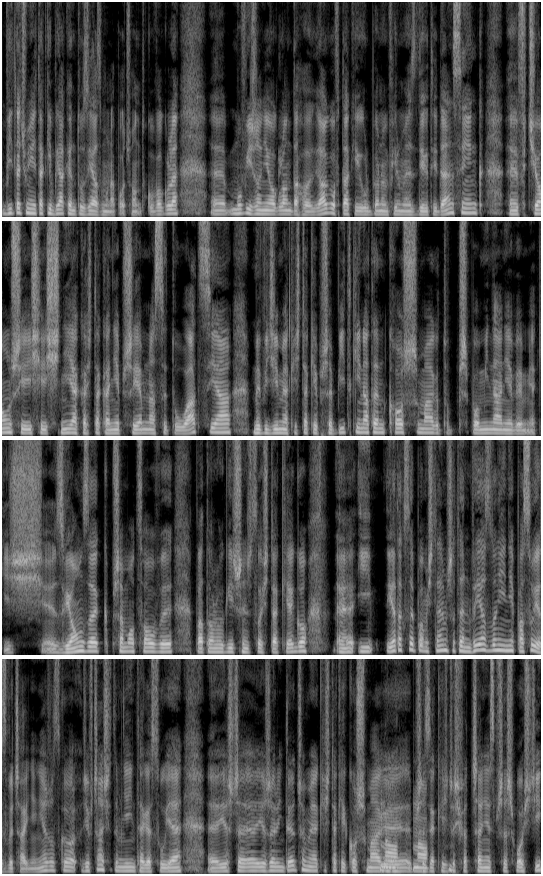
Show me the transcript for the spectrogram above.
widać u niej taki brak entuzjazmu na początku. W ogóle e, mówi, że nie ogląda horrorów, taki ulubionym filmem jest Dirty Dancing, E, wciąż jej się śni jakaś taka nieprzyjemna sytuacja, my widzimy jakieś takie przebitki na ten koszmar, to przypomina, nie wiem, jakiś e, związek przemocowy, patologiczny czy coś takiego E, i ja tak sobie pomyślałem, że ten wyjazd do niej nie pasuje zwyczajnie, nie? że skoro dziewczyna się tym nie interesuje, e, jeszcze jeżeli dręczą ją jakieś takie koszmary No, no. przez jakieś doświadczenie z przeszłości,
